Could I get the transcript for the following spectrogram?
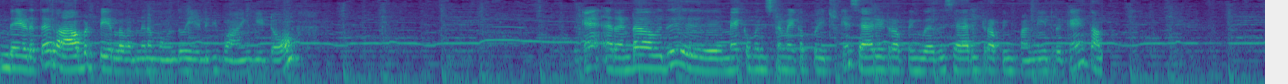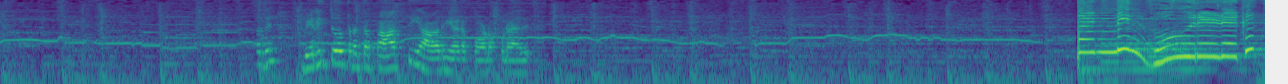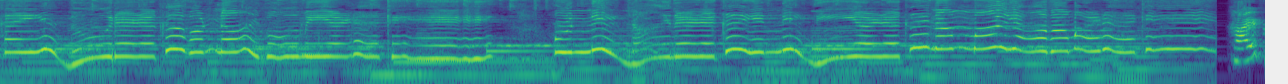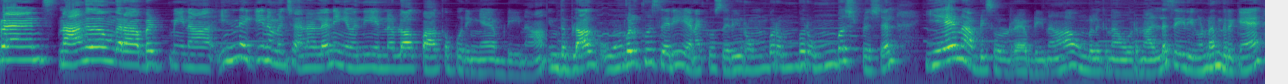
இந்த இடத்த ராபர்ட் பேரில் வந்து நம்ம வந்து எழுதி வாங்கிட்டோம். இருக்கேன் ரெண்டாவது மேக்கப் வந்துச்சுன்னா மேக்கப் போயிட்டு இருக்கேன் ட்ராப்பிங் வருது saree ட்ராப்பிங் பண்ணிட்டு இருக்கேன் தம்- அது வெளித்தோற்றத்தை பார்த்து யாரும் எடை போடக்கூடாது. ஹாய் ஃப்ரெண்ட்ஸ் நாங்க தான் உங்க ராபர்ட் மீனா. இன்னைக்கு நம்ம சேனல்ல நீங்க வந்து என்ன vlog பார்க்க போறீங்க அப்படின்னா இந்த vlog உங்களுக்கும் சரி எனக்கும் சரி ரொம்ப ரொம்ப ரொம்ப ஸ்பெஷல் ஏன் நான் அப்படி சொல்றேன் அப்படின்னா உங்களுக்கு நான் ஒரு நல்ல செய்தி கொண்டு வந்திருக்கேன்.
